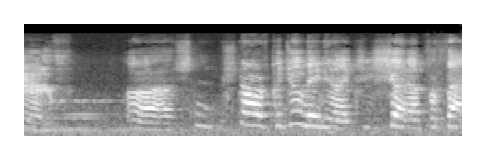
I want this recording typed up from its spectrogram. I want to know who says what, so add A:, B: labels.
A: Snarf.
B: Uh, Snarf, could you maybe, like, shut up for five?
